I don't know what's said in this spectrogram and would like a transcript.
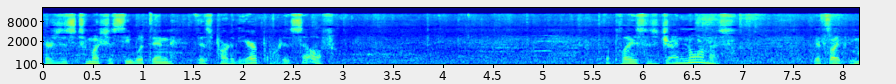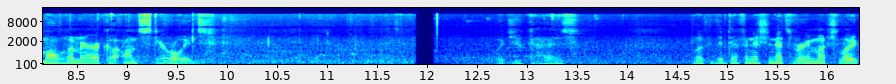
There's just too much to see within this part of the airport itself. The place is ginormous. It's like Mall of America on steroids. Would you guys look at the definition? That's very much like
